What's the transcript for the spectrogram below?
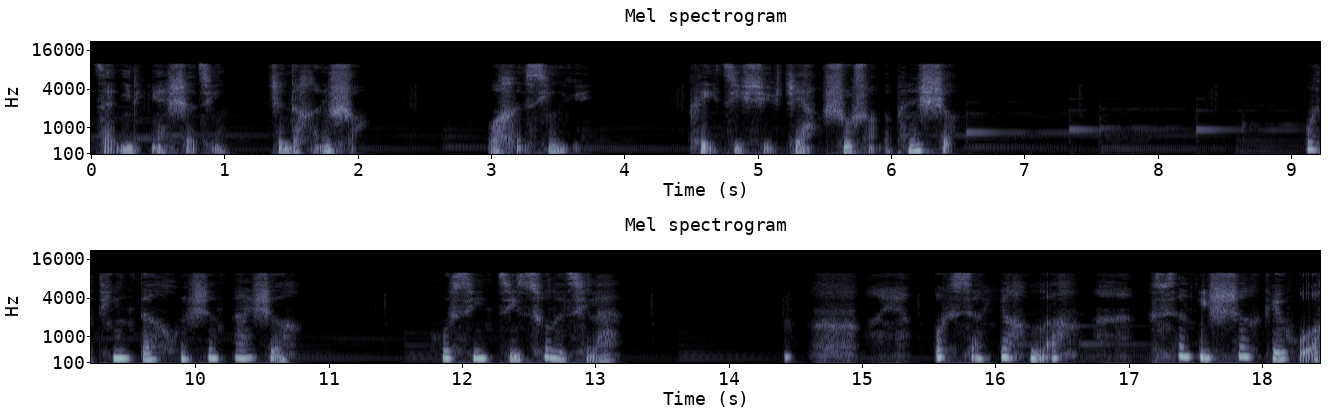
在你里面射精真的很爽，我很幸运。”可以继续这样舒爽的喷射，我听得浑身发热，呼吸急促了起来。我想要了，向你射给我。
